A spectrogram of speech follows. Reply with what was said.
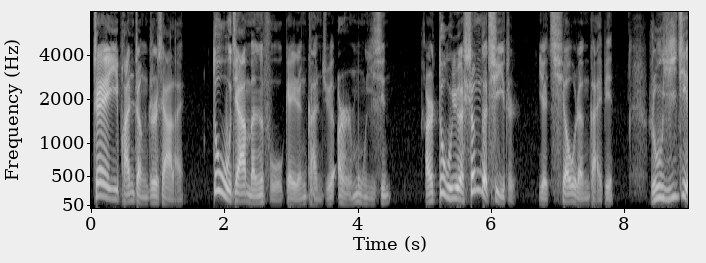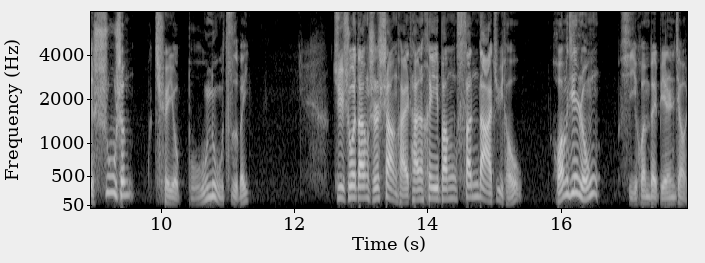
这一盘整治下来。杜家门府给人感觉耳目一新，而杜月笙的气质也悄然改变，如一介书生，却又不怒自威。据说当时上海滩黑帮三大巨头，黄金荣喜欢被别人叫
